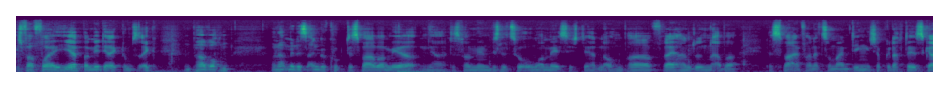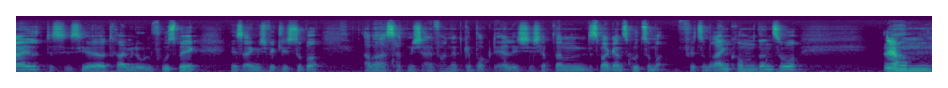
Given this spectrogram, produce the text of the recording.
Ich war vorher hier, bei mir direkt ums Eck, ein paar Wochen und habe mir das angeguckt. Das war aber mir, ja, das war mir ein bisschen zu Oma-mäßig. Die hatten auch ein paar Freihandeln, aber das war einfach nicht so mein Ding. Ich habe gedacht, der ist geil, das ist hier drei Minuten Fußweg, der ist eigentlich wirklich super. Aber es hat mich einfach nicht gebockt, ehrlich. Ich habe dann, das war ganz gut zum, für zum Reinkommen dann so. Ja. Ähm,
